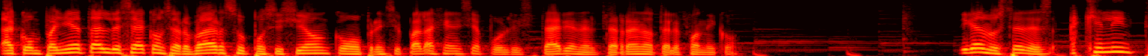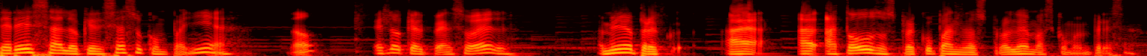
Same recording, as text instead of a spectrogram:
La compañía tal desea conservar su posición como principal agencia publicitaria en el terreno telefónico. Díganme ustedes, ¿a quién le interesa lo que desea su compañía? ¿No? Es lo que él pensó él. A mí me a, a, todos nos preocupan los problemas como empresa.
